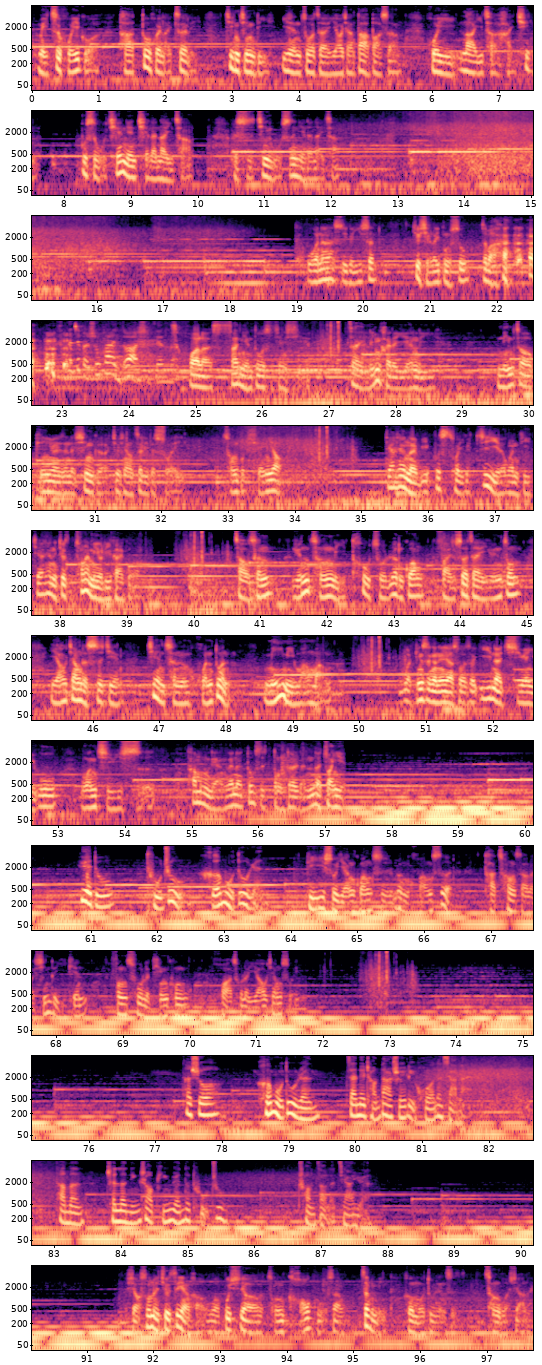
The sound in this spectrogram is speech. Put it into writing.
每次回国。他都会来这里，静静地一人坐在姚江大坝上，回忆那一场海庆，不是五千年前的那一场，而是近五十年的那一场。我呢是一个医生，就写了一本书，是吧？那这本书花了你多少时间呢？花了三年多时间写，在林海的眼里。宁造平原人的性格就像这里的水，从不炫耀。家乡呢，也不是说一个记忆的问题，家乡呢就从来没有离开过。早晨，云层里透出润光，反射在云中，遥江的世界渐成混沌，迷迷茫茫。我平时跟人家说，说一呢起源于巫，文起于史，他们两个呢都是懂得人的专业。阅读，土著河姆渡人。第一束阳光是润黄色的，它创造了新的一天，风出了天空，画出了姚江水。他说：“河姆渡人在那场大水里活了下来，他们成了宁绍平原的土著，创造了家园。”小说呢就这样好，我不需要从考古上证明河姆渡人是存活下来，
